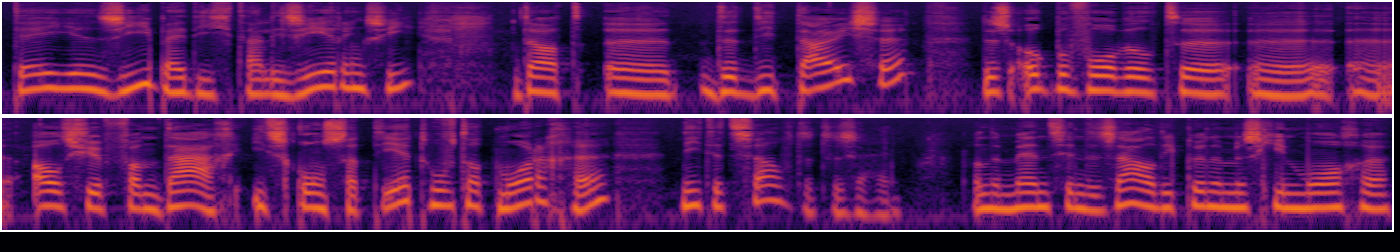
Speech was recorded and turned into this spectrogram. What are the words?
IT zie, bij digitalisering zie. Dat eh, de details, hè, dus ook bijvoorbeeld eh, eh, als je vandaag iets constateert, hoeft dat morgen niet hetzelfde te zijn. Want de mensen in de zaal die kunnen misschien morgen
